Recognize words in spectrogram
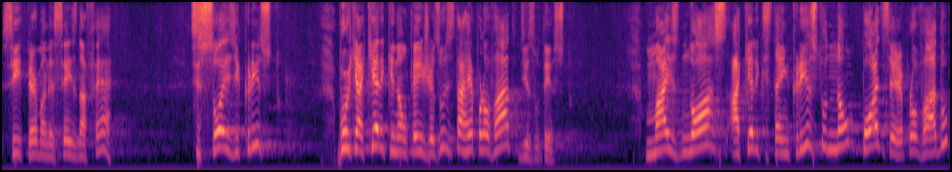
se permaneceis na fé, se sois de Cristo, porque aquele que não tem Jesus está reprovado, diz o texto. Mas nós, aquele que está em Cristo, não pode ser reprovado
